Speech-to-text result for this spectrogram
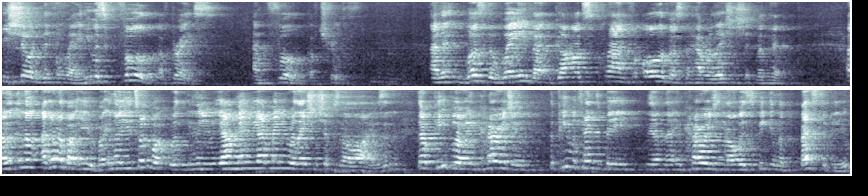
he showed a different way. He was full of grace and full of truth. And it was the way that God's plan for all of us to have a relationship with him. I, you know, I don't know about you, but you know, you talk about you, know, you have many, you have many relationships in our lives, and there are people who are encouraging. The people tend to be you know, encouraging and always speaking the best of you.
